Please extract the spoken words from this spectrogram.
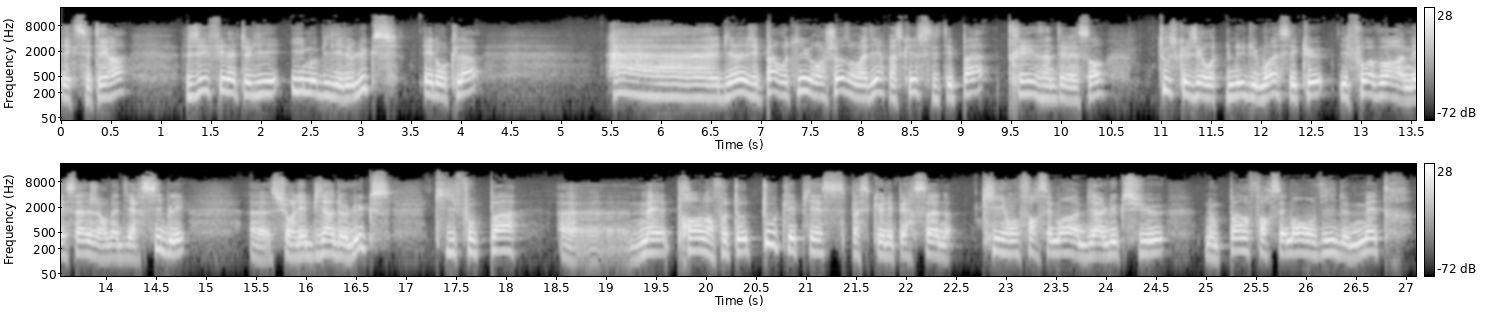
etc. J'ai fait l'atelier immobilier de luxe et donc là, ah, eh bien, j'ai pas retenu grand chose, on va dire, parce que c'était pas très intéressant. Tout ce que j'ai retenu, du moins, c'est que il faut avoir un message, on va dire, ciblé euh, sur les biens de luxe, qu'il faut pas mais prendre en photo toutes les pièces parce que les personnes qui ont forcément un bien luxueux n'ont pas forcément envie de mettre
